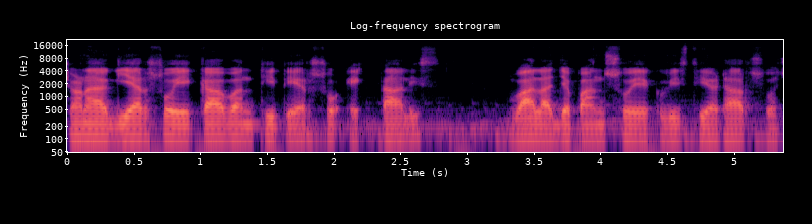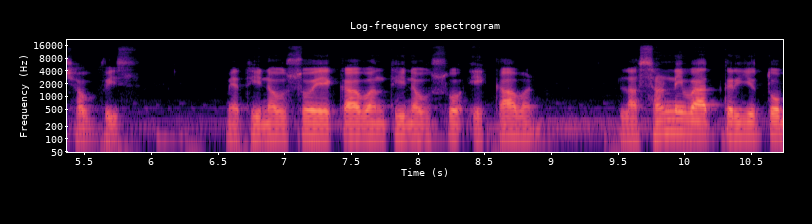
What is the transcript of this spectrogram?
ચણા અગિયારસો એકાવનથી તેરસો એકતાલીસ, વાલ પાંચસો એકવીસથી અઢારસો છવ્વીસ, મેથી નવસો એકાવનથી નવસો એકાવન, લસણની વાત કરીએ તો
